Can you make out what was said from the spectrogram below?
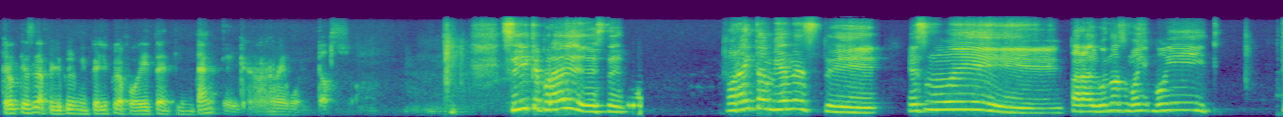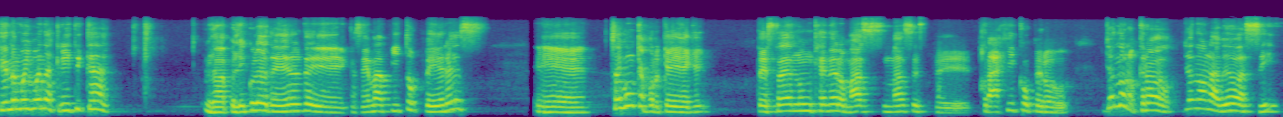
Creo que es la película, mi película favorita de Tintán, El Revoltoso. Sí, que por ahí, este, por ahí también, este, es muy, para algunos, muy, muy, tiene muy buena crítica. La película de él, de, que se llama Pito Pérez, eh, según que porque está en un género más, más este, trágico, pero yo no lo creo, yo no la veo así.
